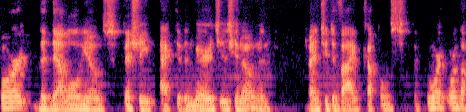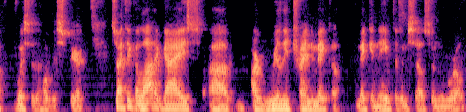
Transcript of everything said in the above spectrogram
or the devil. You know, especially active in marriages. You know, and trying to divide couples, or, or the voice of the Holy Spirit. So I think a lot of guys uh, are really trying to make a make a name for themselves in the world,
